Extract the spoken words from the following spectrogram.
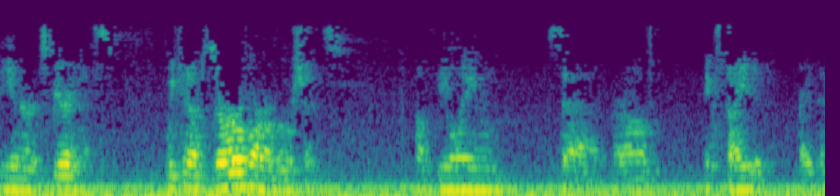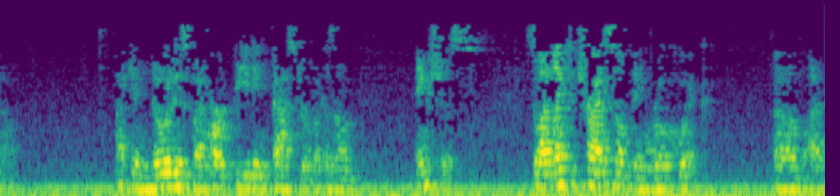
the inner experience. We can observe our emotions. I'm feeling sad or I'm excited right now. I can notice my heart beating faster because I'm anxious. So I'd like to try something real quick. Um, I,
